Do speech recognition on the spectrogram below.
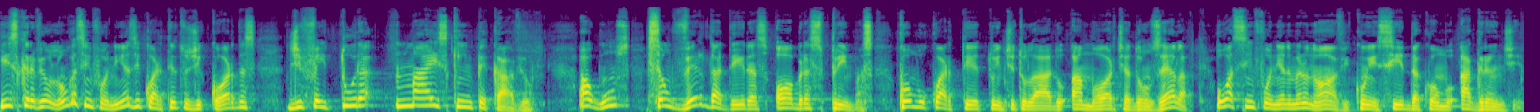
e escreveu longas sinfonias e quartetos de cordas de feitura mais que impecável. Alguns são verdadeiras obras-primas, como o quarteto intitulado A Morte à Donzela ou a Sinfonia número 9, conhecida como A Grande.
